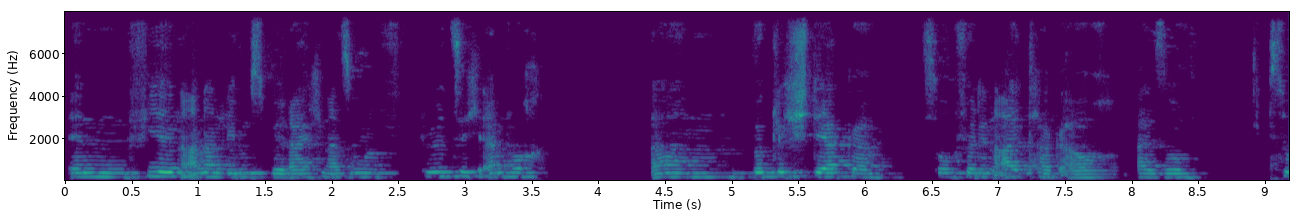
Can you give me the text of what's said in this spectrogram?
in vielen anderen Lebensbereichen. Also man fühlt sich einfach ähm, wirklich stärker, so für den Alltag auch. Also so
